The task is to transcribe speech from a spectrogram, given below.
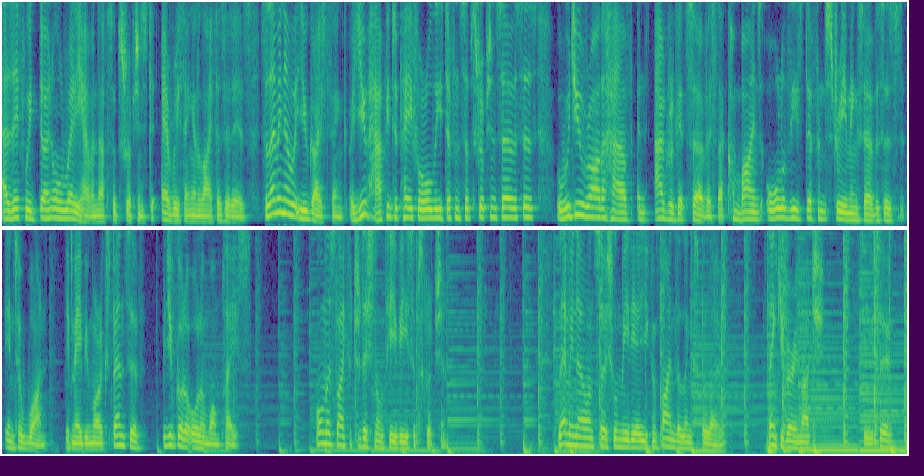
as if we don't already have enough subscriptions to everything in life as it is. So let me know what you guys think. Are you happy to pay for all these different subscription services, or would you rather have an aggregate service that combines all of these different streaming services into one? It may be more expensive, but you've got it all in one place. Almost like a traditional TV subscription. Let me know on social media, you can find the links below. Thank you very much. See you soon.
